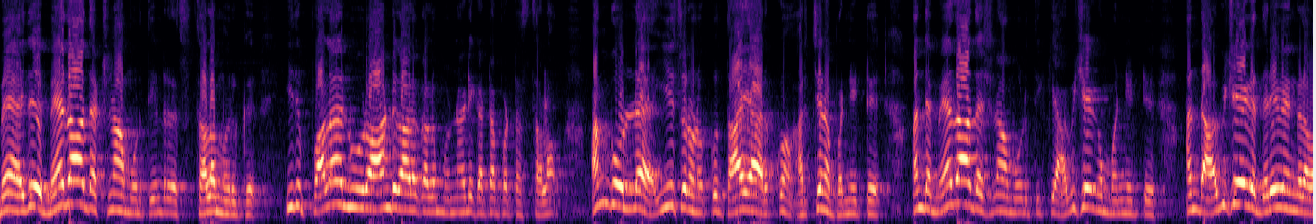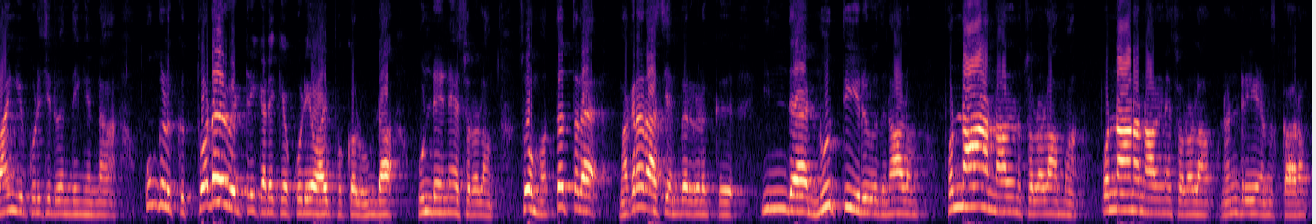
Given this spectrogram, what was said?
மே இது மேதா தட்சிணாமூர்த்தின்ற ஸ்தலம் இருக்குது இது பல நூறு ஆண்டு காலங்களுக்கு முன்னாடி கட்டப்பட்ட ஸ்தலம். அங்கே உள்ள ஈஸ்வரனுக்கும் தாயாருக்கும் அர்ச்சனை பண்ணிட்டு அந்த மேதா தட்சிணாமூர்த்திக்கு அபிஷேகம் பண்ணிட்டு அந்த அபிஷேக திரவியங்களை வாங்கி குடிச்சிட்டு வந்தீங்கன்னா உங்களுக்கு தொடர் வெற்றி கிடைக்கக்கூடிய வாய்ப்புகள் உண்டா? உண்டுன்னே சொல்லலாம். ஸோ மொத்தத்தில் மகர ராசி என்பவர்களுக்கு இந்த நூற்றி இருபது நாளும் பொன்னான நாள்னு சொல்லலாமா? பொன்னான நாள்னே சொல்லலாம். நன்றி நமஸ்காரம்.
